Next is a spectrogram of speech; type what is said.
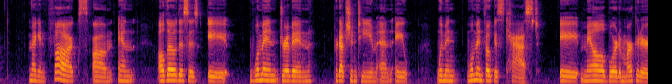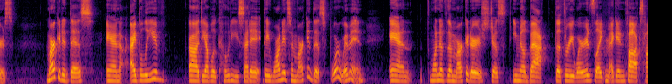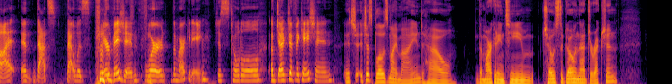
Megan Fox um and although this is a woman-driven production team and a women woman-focused cast, a male board of marketers marketed this and I believe uh, Diablo Cody said it. They wanted to market this for women, and one of the marketers just emailed back the three words like Megan Fox hot, and that's that was their vision for the marketing. Just total objectification. It, it just blows my mind how the marketing team chose to go in that direction.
